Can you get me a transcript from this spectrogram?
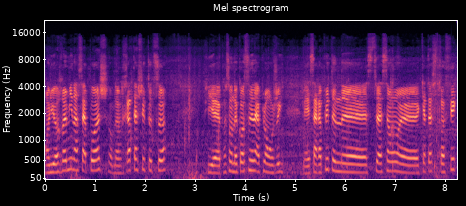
On lui a remis dans sa poche. On a rattaché tout ça. Puis euh, après ça, on a continué à plonger. Mais ça aurait pu être une euh, situation euh, catastrophique.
